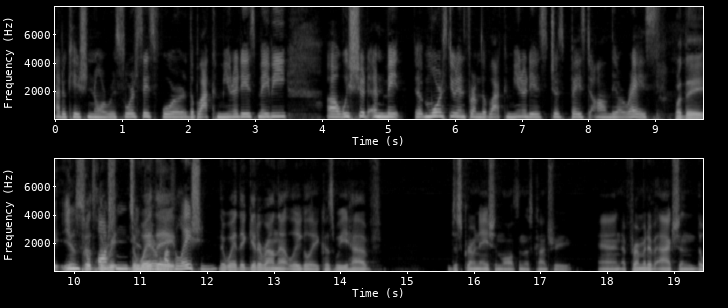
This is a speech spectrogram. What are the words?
educational resources for the black communities, maybe uh, we should admit uh, more students from the black communities just based on their race but they in yeah, so the, re- proportion the to way their they population. the way they get around that legally because we have discrimination laws in this country and affirmative action the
